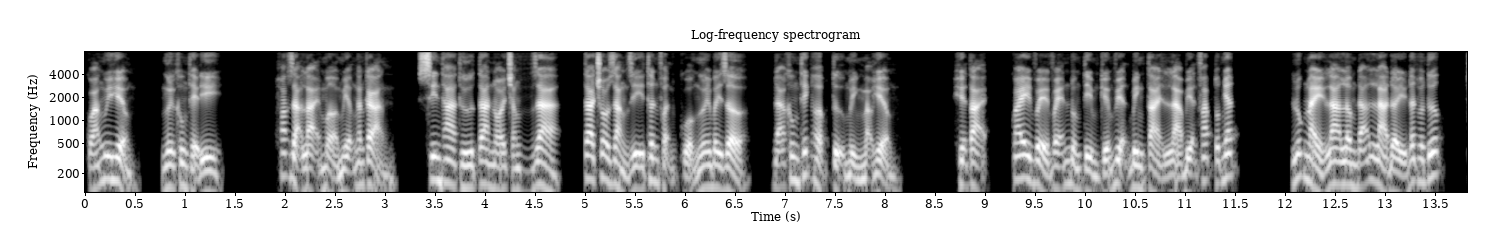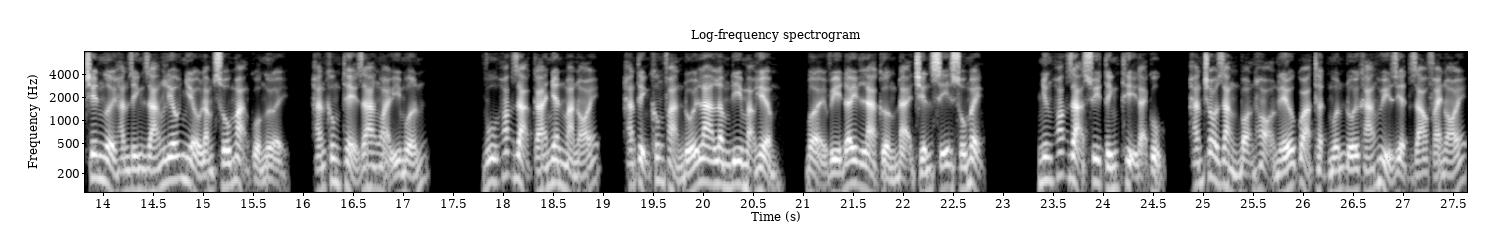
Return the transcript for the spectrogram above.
quá nguy hiểm, ngươi không thể đi. Hoác dạ lại mở miệng ngăn cản, xin tha thứ ta nói trắng ra ta cho rằng dĩ thân phận của ngươi bây giờ đã không thích hợp tự mình mạo hiểm. Hiện tại, quay về vẽn đồn tìm kiếm viện binh tài là biện pháp tốt nhất. Lúc này la lâm đã là đầy đất hơn tước, trên người hắn dính dáng liễu nhiều lắm số mạng của người, hắn không thể ra ngoài ý muốn. Vu hoác dạ cá nhân mà nói, hắn tịnh không phản đối la lâm đi mạo hiểm, bởi vì đây là cường đại chiến sĩ số mệnh. Nhưng hoác dạ suy tính thị đại cục, hắn cho rằng bọn họ nếu quả thật muốn đối kháng hủy diệt giáo phái nói,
